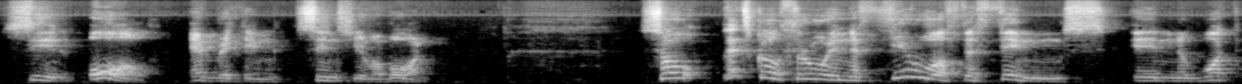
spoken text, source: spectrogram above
seeing all everything since you were born. So let's go through in a few of the things in what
